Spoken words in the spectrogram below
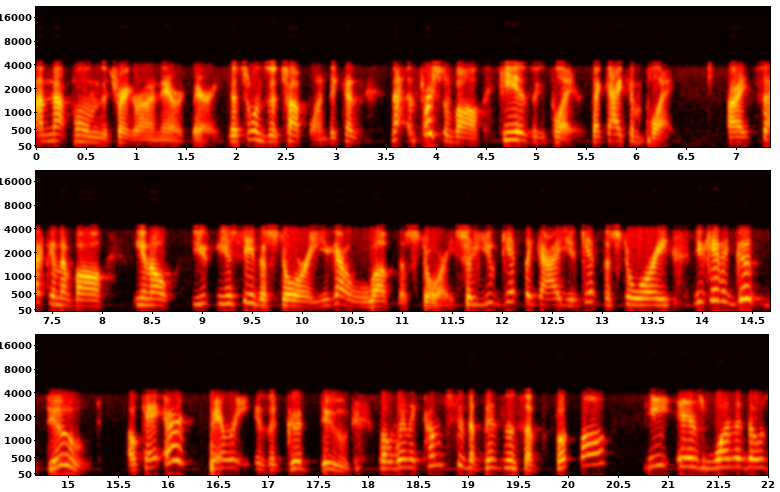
I'm not pulling the trigger on Eric Berry. This one's a tough one because not, first of all, he is a player. That guy can play. All right. Second of all, you know, you you see the story. You got to love the story. So you get the guy, you get the story, you get a good dude. Okay, Eric Berry is a good dude, but when it comes to the business of football, he is one of those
